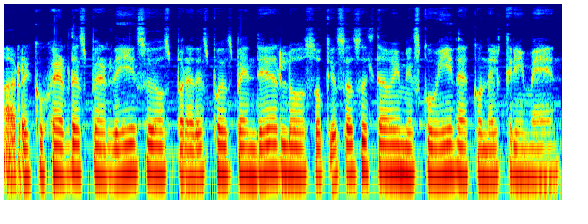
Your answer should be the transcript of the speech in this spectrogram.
a recoger desperdicios para después venderlos o quizás estaba inmiscuida con el crimen.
